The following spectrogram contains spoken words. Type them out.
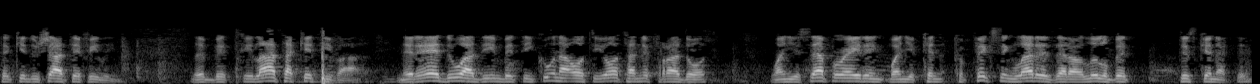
te kedushat tefillin. Betchilat haketiva nere du adim betikun haotiyot hanefradot. When you're separating, when you're con- fixing letters that are a little bit disconnected,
